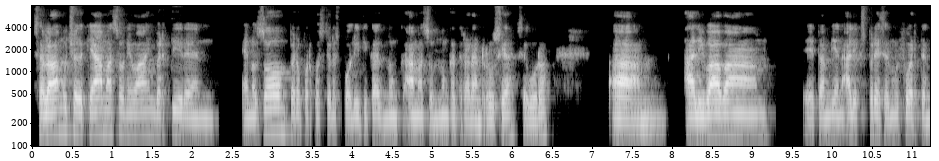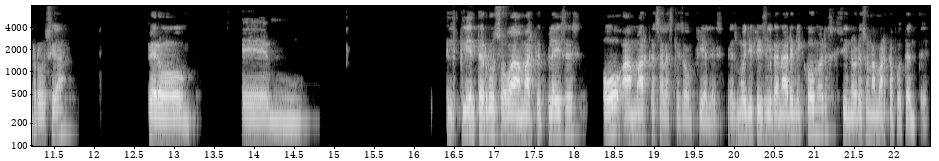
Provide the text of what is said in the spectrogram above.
Se hablaba mucho de que Amazon iba a invertir en, en Ozone, pero por cuestiones políticas nunca, Amazon nunca entrará en Rusia, seguro. Um, Alibaba, eh, también AliExpress es muy fuerte en Rusia, pero eh, el cliente ruso va a marketplaces o a marcas a las que son fieles. Es muy difícil ganar en e-commerce si no eres una marca potente.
